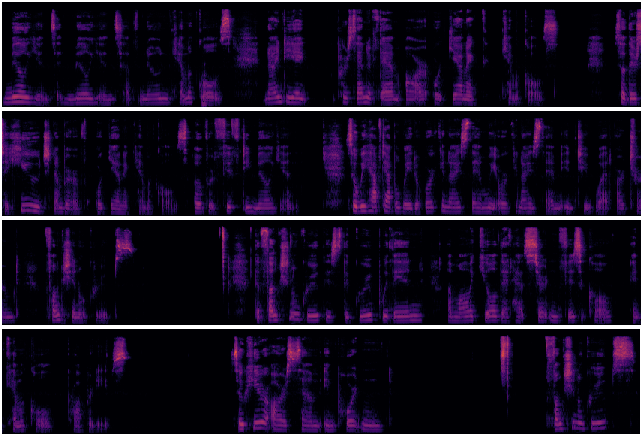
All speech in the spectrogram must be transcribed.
millions and millions of known chemicals, 98% of them are organic chemicals. So there's a huge number of organic chemicals, over 50 million. So we have to have a way to organize them. We organize them into what are termed functional groups. The functional group is the group within a molecule that has certain physical and chemical properties. So here are some important functional groups.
